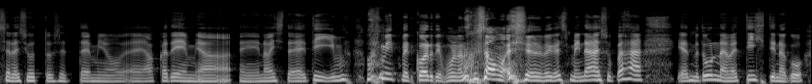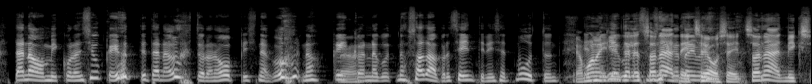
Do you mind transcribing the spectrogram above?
selles jutus, et minu eh, akadeemia eh, naiste tiim on mitmeid kordi mulle nagu sama asja, kas me ei näe su pähe ja et me tunneme, et tihti nagu täna hommikul on sihuke jutt ja täna õhtul on hoopis nagu noh, kõik ja. on nagu noh, sada protsenti protsentiliselt muutunud. ja ma olen kindel, et sa näed neid seoseid, sa näed, miks,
